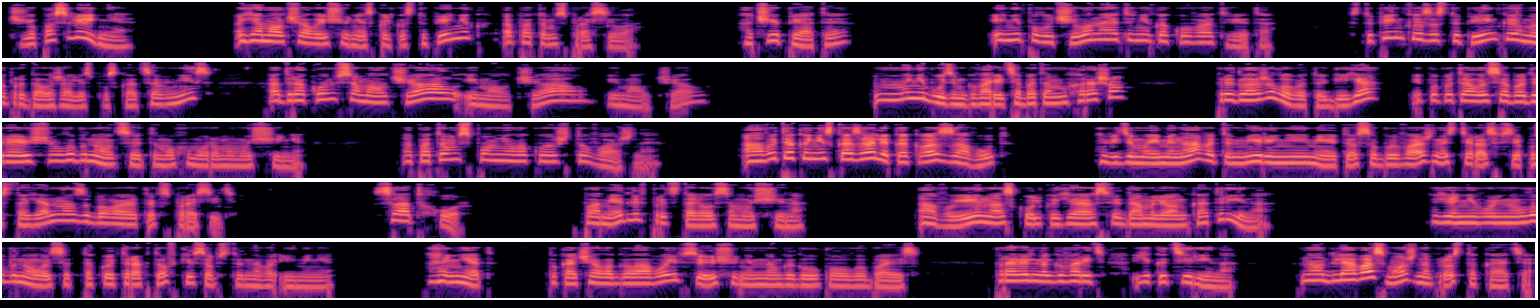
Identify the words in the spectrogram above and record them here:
Чье последнее? Я молчала еще несколько ступенек, а потом спросила. А чье пятое? И не получила на это никакого ответа. Ступенькой за ступенькой мы продолжали спускаться вниз, а дракон все молчал и молчал и молчал. «Мы не будем говорить об этом, хорошо?» Предложила в итоге я и попыталась ободряюще улыбнуться этому хмурому мужчине. А потом вспомнила кое-что важное. «А вы так и не сказали, как вас зовут?» Видимо, имена в этом мире не имеют особой важности, раз все постоянно забывают их спросить. Садхор. Помедлив, представился мужчина. «А вы, насколько я осведомлен, Катрина?» Я невольно улыбнулась от такой трактовки собственного имени. «Нет», — покачала головой, все еще немного глупо улыбаясь. «Правильно говорить Екатерина. Но для вас можно просто Катя».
